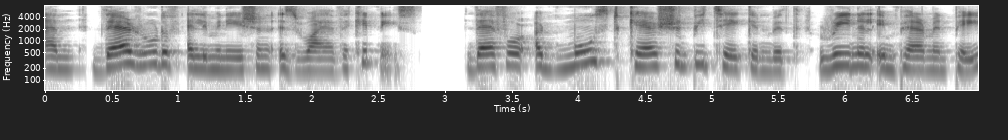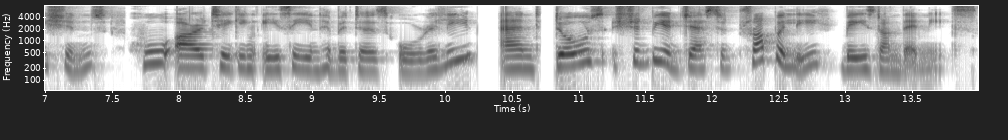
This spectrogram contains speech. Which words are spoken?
and their route of elimination is via the kidneys. Therefore, utmost care should be taken with renal impairment patients who are taking ACE inhibitors orally, and dose should be adjusted properly based on their needs.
